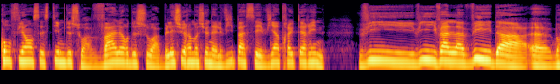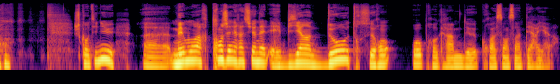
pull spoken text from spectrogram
Confiance, estime de soi, valeur de soi, blessure émotionnelle, vie passée, vie intra-utérine, vie, viva la vida. Euh, bon, je continue. Euh, mémoire transgénérationnelle et bien d'autres seront au programme de croissance intérieure,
